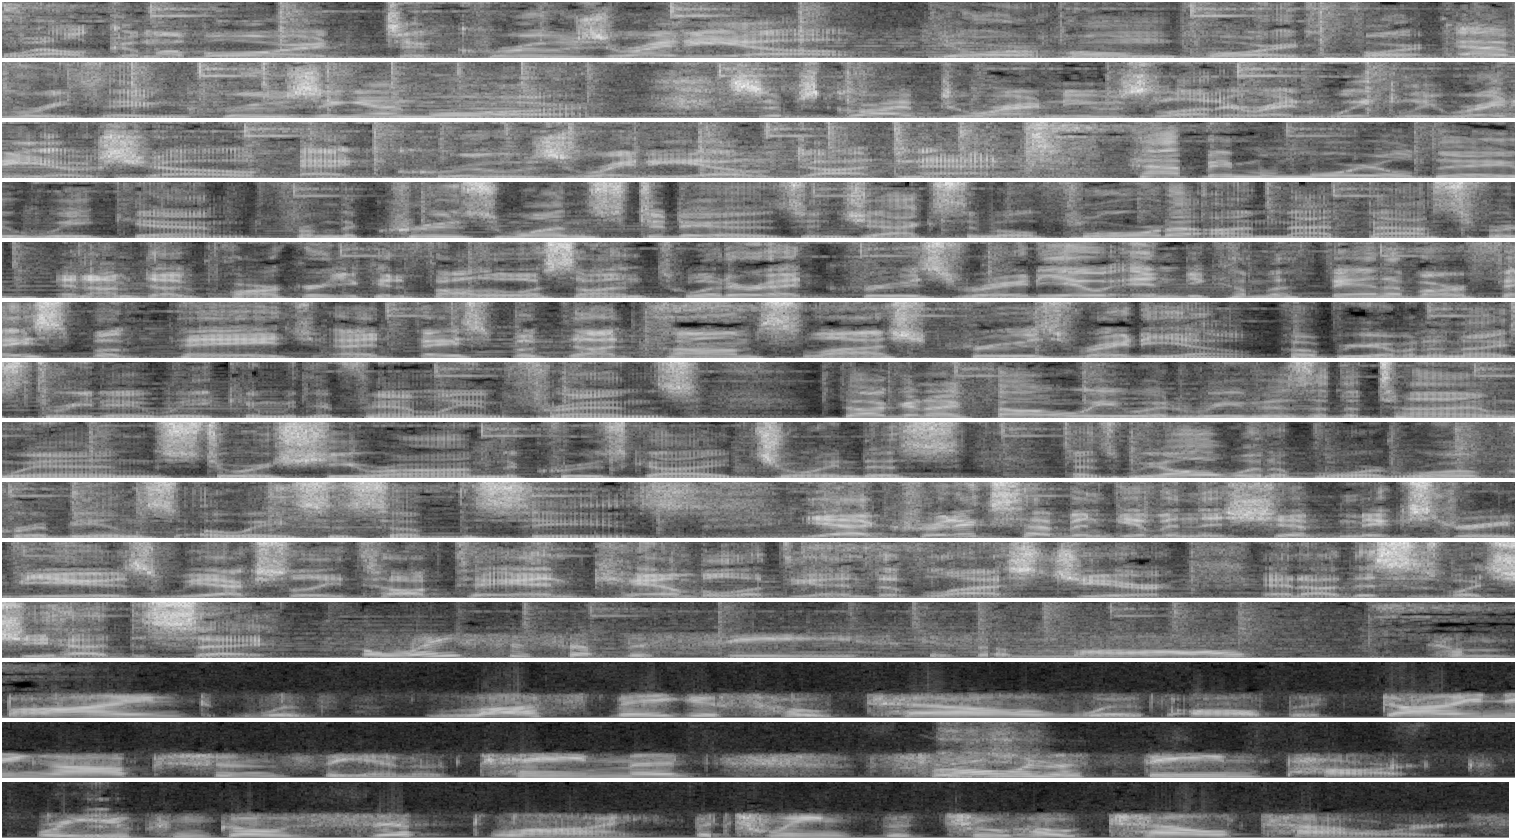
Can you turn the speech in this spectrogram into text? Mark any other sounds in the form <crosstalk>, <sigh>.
Welcome aboard to Cruise Radio, your home port for everything cruising and more. Subscribe to our newsletter and weekly radio show at cruiseradio.net. Happy Memorial Day weekend. From the Cruise One studios in Jacksonville, Florida, I'm Matt Bassford. And I'm Doug Parker. You can follow us on Twitter at Cruise Radio and become a fan of our Facebook page at facebook.com slash cruise radio. Hope you're having a nice three day weekend with your family and friends. Doug and I thought we would revisit the time when Stuart Chiron, the cruise guy, joined us as we all went aboard Royal Caribbean's Oasis of the Seas. Yeah, critics have been giving the ship mixed reviews. We actually talked to Ann Campbell at the end of last year, and uh, this is what she had to say. Oasis of the Seas is a mall combined with Las Vegas Hotel with all the dining options, the entertainment. Throw in a theme park where you can go zip line between the two hotel towers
